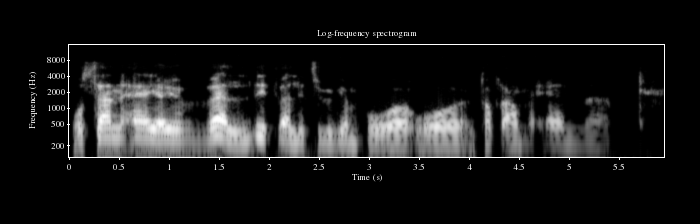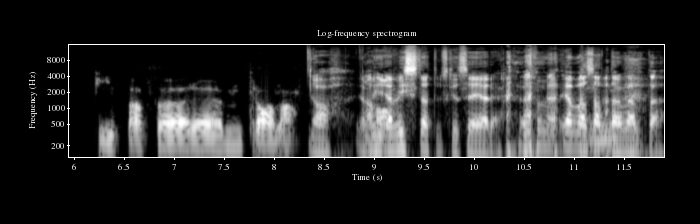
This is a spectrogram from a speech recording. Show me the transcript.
Och sen är jag ju väldigt, väldigt sugen på att ta fram en eh, pipa för eh, trana. ja jag, jag visste att du skulle säga det. jag bara satt där och väntade.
